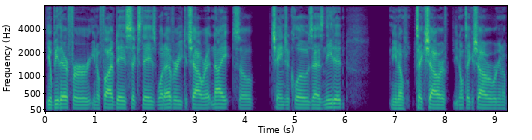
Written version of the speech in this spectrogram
You'll be there for you know five days, six days, whatever. You could shower at night, so change of clothes as needed. You know, take a shower. If you don't take a shower, we're gonna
